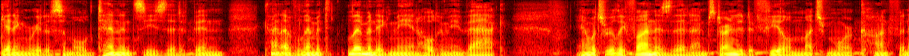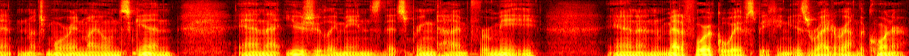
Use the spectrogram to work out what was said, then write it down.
getting rid of some old tendencies that have been kind of limit, limiting me and holding me back. And what's really fun is that I'm starting to feel much more confident and much more in my own skin. And that usually means that springtime for me, in a metaphorical way of speaking, is right around the corner.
